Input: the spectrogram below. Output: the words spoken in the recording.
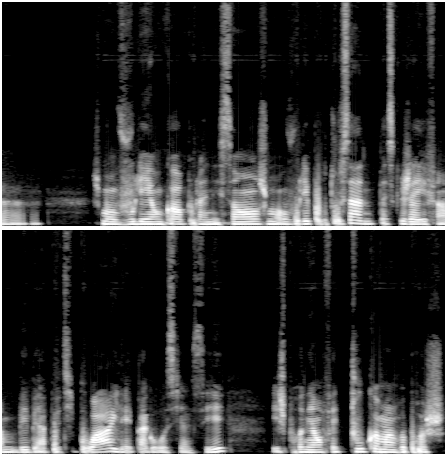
Euh, je m'en voulais encore pour la naissance, je m'en voulais pour tout ça, parce que j'avais fait un bébé à petit poids, il n'avait pas grossi assez, et je prenais en fait tout comme un reproche.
